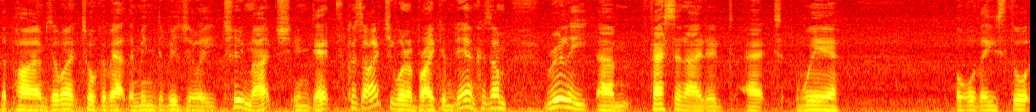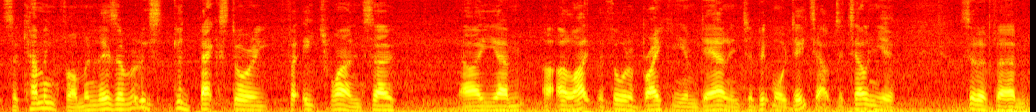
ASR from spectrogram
the poems. I won't talk about them individually too much in depth because I actually want to break them down because I'm really um, fascinated at where all these thoughts are coming from, and there's a really good backstory for each one. So I, um, I, I, like the thought of breaking them down into a bit more detail to telling you sort of um,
